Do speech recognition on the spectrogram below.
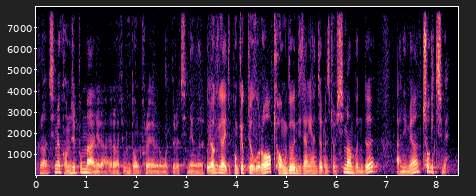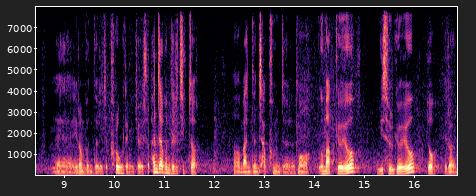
그런 치매 검진뿐만 아니라 여러 가지 운동 프로그램 이런 것들을 진행을 여기가 이제 본격적으로 경도인지 장애 환자분에서 좀 심한 분들 아니면 초기 치매 예, 이런 분들의 이제 프로그램이죠. 그래서 환자분들이 직접 어, 만든 작품들, 뭐 음악 교육, 미술 교육, 또 이런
